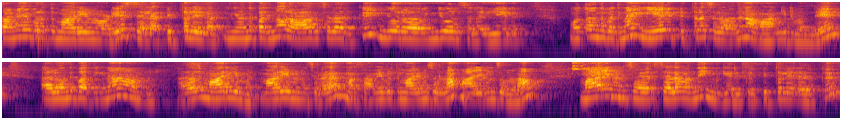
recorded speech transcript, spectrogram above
சமயபுரத்து மாரியம்மனுடைய சிலை பித்தளையில. இங்கே வந்து பார்த்திங்கன்னா ஒரு ஆறு சிலை இருக்கு. இங்கே ஒரு இங்கே ஒரு சிலை ஏழு. மொத்தம் வந்து பார்த்திங்கன்னா ஏழு பித்தளை சிலை வந்து நான் வாங்கிட்டு வந்தேன். அதில் வந்து பார்த்திங்கன்னா அதாவது மாரியம்மன் மாரியம்மன் சிலை ம- சமீபத்து மாரியம்மன் சொல்லலாம் மாரியம்மன் சொல்லலாம். மாரியம்மன் சிலை- சிலை வந்து இங்கே இருக்குது பித்தளையில் இருக்குது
